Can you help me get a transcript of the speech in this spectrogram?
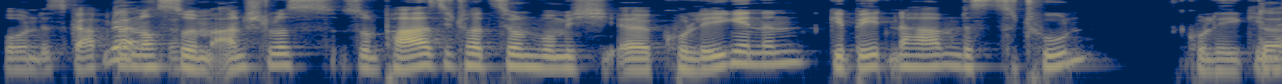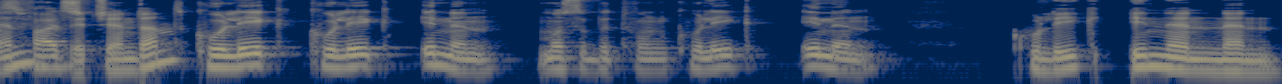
Und es gab ja, dann noch so im Anschluss so ein paar Situationen, wo mich äh, Kolleginnen gebeten haben, das zu tun. Kolleginnen, das falsch. wir gendern. Kolleg, KollegInnen, musst du betonen. KollegInnen. KollegInnen.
